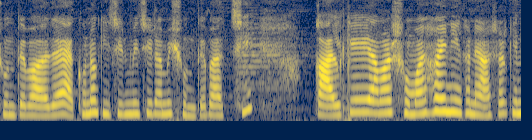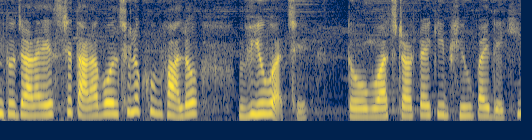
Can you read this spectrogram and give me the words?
শুনতে পাওয়া যায়। এখনও কিচিরমিচির আমি শুনতে পাচ্ছি। কালকে আমার সময় হয়নি এখানে আসার, কিন্তু যারা এসছে তারা বলছিল খুব ভালো ভিউ আছে। তো ওয়াচ টাওয়ারটায় কি ভিউ পাই দেখি।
